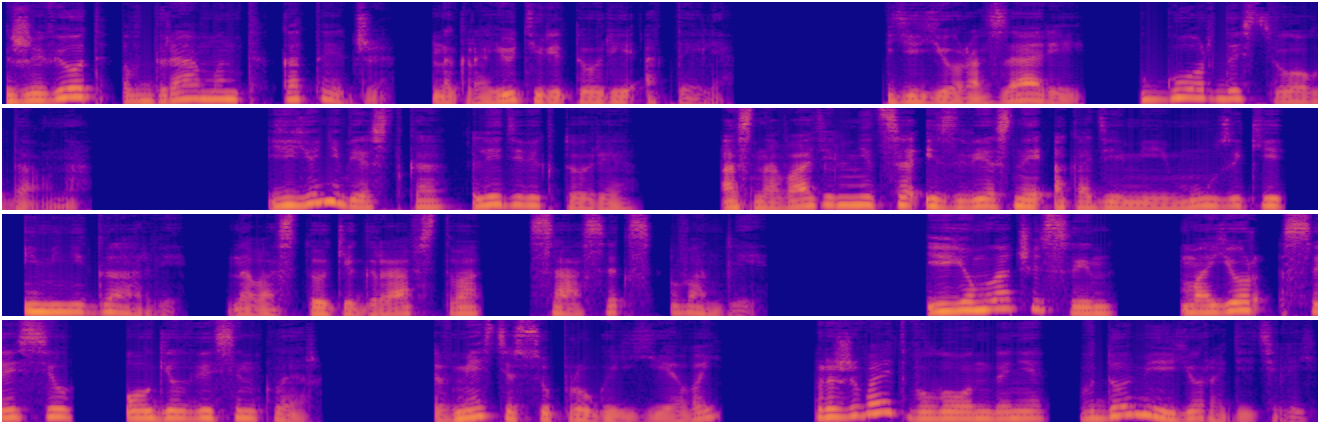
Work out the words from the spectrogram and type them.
живет в Драмонт-коттедже на краю территории отеля. Ее розарий — гордость Лохдауна. Ее невестка, леди Виктория, основательница известной Академии музыки имени Гарви на востоке графства Сассекс в Англии. Ее младший сын, майор Сесил Огилви Синклер, вместе с супругой Евой проживает в Лондоне в доме ее родителей.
